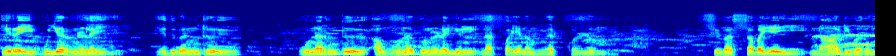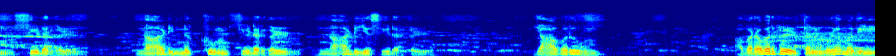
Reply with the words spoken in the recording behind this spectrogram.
இறை உயர்நிலை எதுவென்று உணர்ந்து அவ்வுணர்வு நிலையில் நற்பயணம் மேற்கொள்ளும். சிவ சபையை நாடி வரும் சீடர்கள் நாடி நிற்கும் சீடர்கள் நாடிய சீடர்கள். யாவரும் அவரவர்கள் தன் உளமதில்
